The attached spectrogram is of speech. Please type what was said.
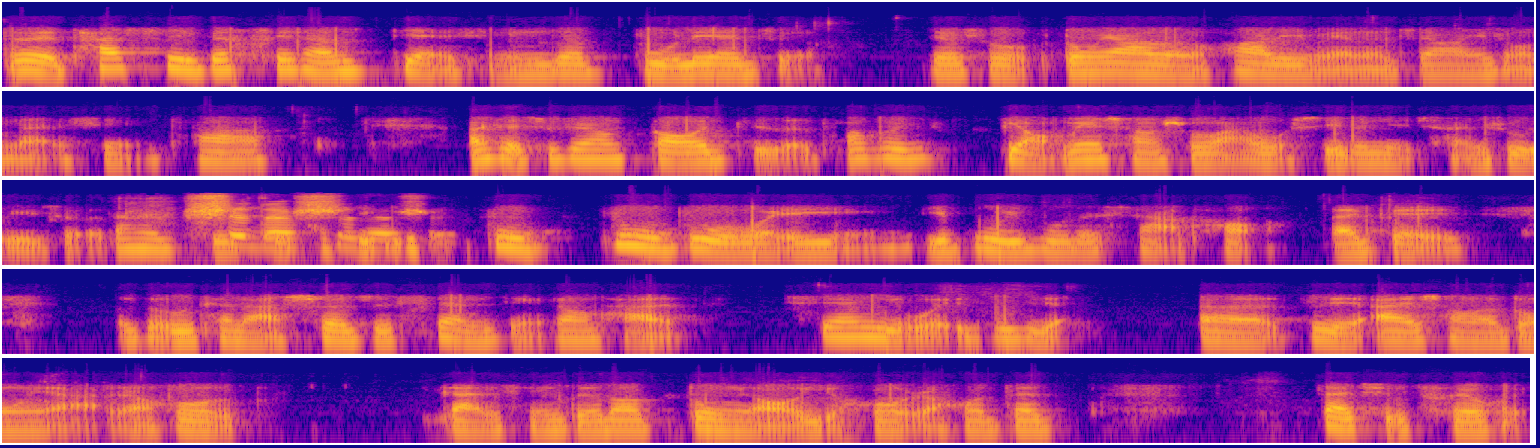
对他是一个非常典型的捕猎者，就是东亚文化里面的这样一种男性。他而且是非常高级的，他会表面上说啊，我是一个女权主义者，但是是的，是的，是步步步为营，一步一步的下套，来给那个乌天达设置陷阱，让他先以为自己呃自己爱上了东亚，然后感情得到动摇以后，然后再再去摧毁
